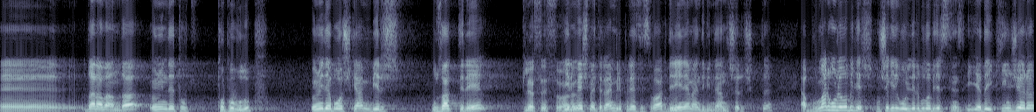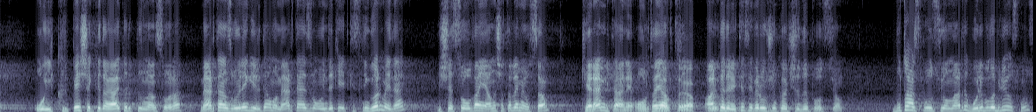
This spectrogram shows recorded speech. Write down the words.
e, dar alanda önünde to- topu bulup önü de boşken bir uzak direğe Plasesi var. 25 metreden bir plasesi var. Direğin hemen dibinden dışarı çıktı. Ya bunlar gol olabilir. Bu şekilde golleri bulabilirsiniz. Ya da ikinci yarı o ilk 45 dakikada hayal kırıklığından sonra Mertens oyuna girdi ama Mertens'in oyundaki etkisini görmeden işte soldan yanlış hatırlamıyorsam Kerem bir tane orta yaptı. yaptı. Arka direkte Seferovic'in kaçırdığı pozisyon. Bu tarz pozisyonlarda golü bulabiliyorsunuz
